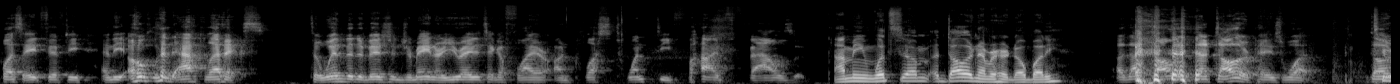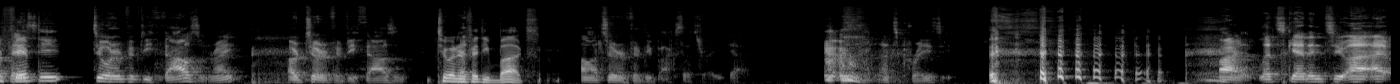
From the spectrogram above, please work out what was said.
plus eight fifty, and the Oakland Athletics to win the division. Jermaine, are you ready to take a flyer on plus twenty five thousand? I mean, what's um a dollar never hurt nobody. Uh, that dollar that dollar pays what? Two hundred fifty thousand, right? Or two hundred fifty thousand. Two hundred fifty bucks. Oh, 250 bucks. That's right. That's crazy. All right, let's get into. Uh, I,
